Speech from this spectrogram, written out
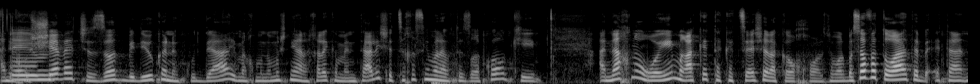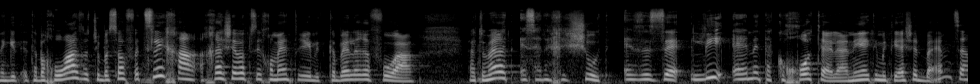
אני אמ, חושבת שזאת בדיוק הנקודה, אם אנחנו מדברים שנייה על החלק המנטלי, שצריך לשים עליו את הזרקור, כי אנחנו רואים רק את הקצה של הקרחון. זאת אומרת, בסוף את רואה את, את, נגיד, את הבחורה הזאת שבסוף הצליחה, אחרי שבע פסיכומטרי, להתקבל לרפואה. ואת אומרת, איזה נחישות, איזה זה. לי אין את הכוחות האלה, אני הייתי מתייאשת באמצע.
